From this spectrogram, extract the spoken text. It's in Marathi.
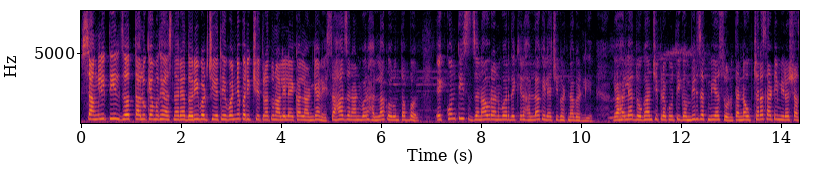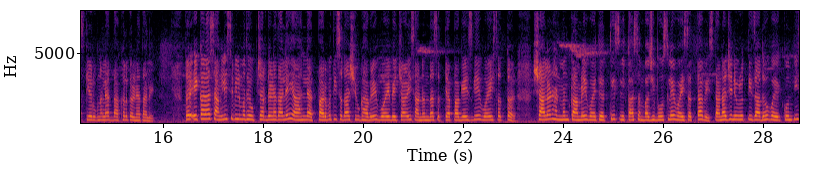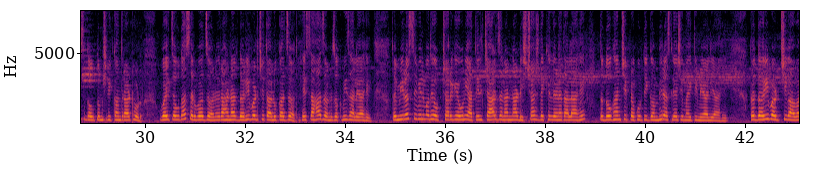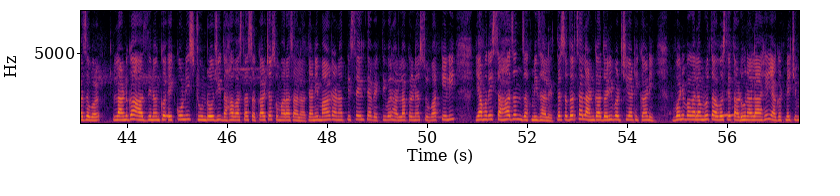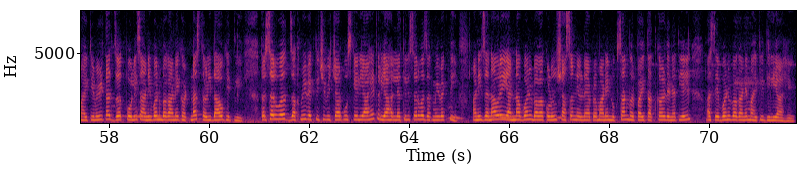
सांगलीतील जत तालुक्यामध्ये असणाऱ्या दरीबडची येथे वन्य परिक्षेत्रातून आलेल्या एका लांडग्याने सहा जणांवर हल्ला करून तब्बल एकोणतीस जनावरांवर देखील हल्ला केल्याची घटना घडली आहे. या हल्ल्यात दोघांची प्रकृती गंभीर जखमी असून त्यांना उपचारासाठी मिरज शासकीय रुग्णालयात दाखल करण्यात आले. तर एकाला सांगली सिव्हिलमध्ये उपचार देण्यात आले. या हल्ल्यात पार्वती सदाशिव घागरे वय बेचाळीस आनंदा सत्याप्पा गेसगे वय सत्तर शालन हनुमंत कांबळे वय तेहतीस विकास संभाजी भोसले वय सत्तावीस तानाजी निवृत्ती जाधव वय एकोणतीस गौतम श्रीकांत राठोड वय चौदा सर्वजण राहणार दरीवडची तालुका जत. हे सहा जण जखमी झाले आहेत. तर मिरज सिव्हिलमध्ये उपचार घेऊन यातील चार जणांना डिस्चार्ज देखील देण्यात आला आहे. तर दोघांची प्रकृती गंभीर असल्याची माहिती मिळाली आहे. तर दरीवडची गावाजवळ लांडगा आज दिनांक एकोणीस जून रोजी दहा वाजता सकाळच्या सुमारास आला. त्याने माळ दिसेल त्या व्यक्तीवर हल्ला करण्यास सुरुवात केली. यामध्ये सहा जण जखमी झाले. तर सदरचा लांडगा दरीबडची या ठिकाणी वन मृत अवस्थेत आढळून आला आहे. या घटनेची माहिती मिळताच जत पोलीस आणि वन विभागाने घटनास्थळी धाव घेतली. तर सर्व जखमी व्यक्तीची विचारपूस केली आहे. तर या हल्ल्यातील सर्व जखमी व्यक्ती आणि जनावरे यांना वन विभागाकडून शासन निर्णयाप्रमाणे नुकसान भरपाई तात्काळ देण्यात येईल असे वन विभागाने माहिती दिली आहे.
